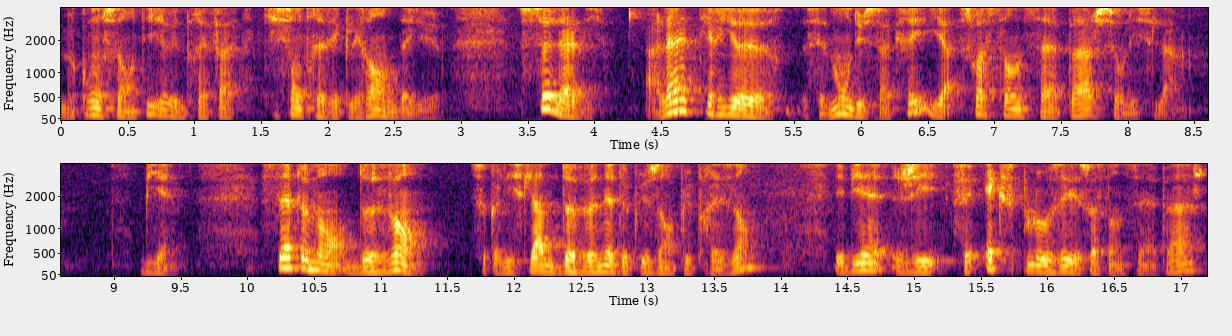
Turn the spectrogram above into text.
me consentir une préface, qui sont très éclairantes d'ailleurs. Cela dit, à l'intérieur de ces mondes du sacré, il y a 65 pages sur l'islam. Bien. Simplement, devant ce que l'islam devenait de plus en plus présent, eh bien, j'ai fait exploser les 65 pages,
